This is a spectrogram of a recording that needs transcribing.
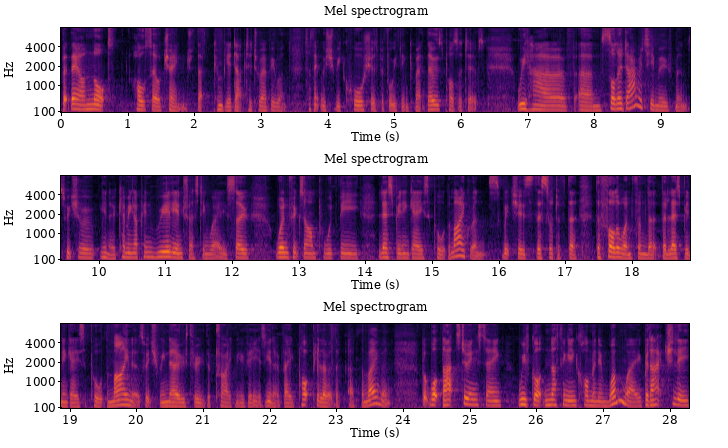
but they are not wholesale change that can be adapted to everyone so I think we should be cautious before we think about those positives we have um, solidarity movements, which are you know coming up in really interesting ways. So, one, for example, would be lesbian and gay support the migrants, which is the sort of the, the follow-on from the, the lesbian and gay support the miners, which we know through the Pride movie is you know very popular at the, at the moment. But what that's doing is saying we've got nothing in common in one way, but actually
